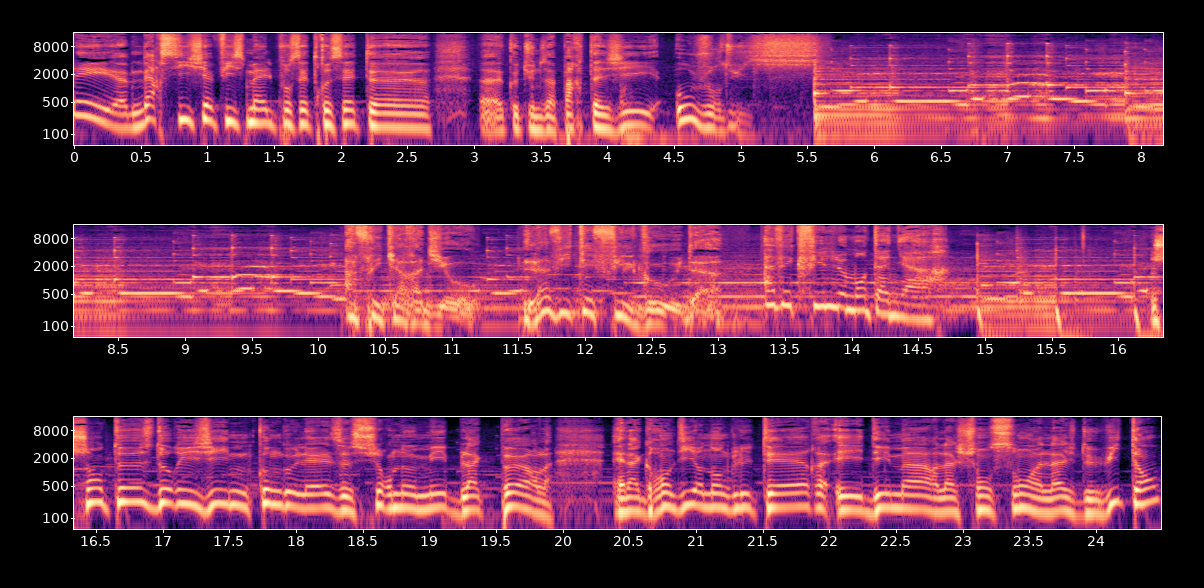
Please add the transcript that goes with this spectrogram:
Allez, merci chef Ismaël pour cette recette euh, euh, que tu nous as partagée aujourd'hui. Africa Radio, l'invité Feel Good. Avec Phil le Montagnard. Chanteuse d'origine congolaise surnommée Black Pearl, elle a grandi en Angleterre et démarre la chanson à l'âge de 8 ans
